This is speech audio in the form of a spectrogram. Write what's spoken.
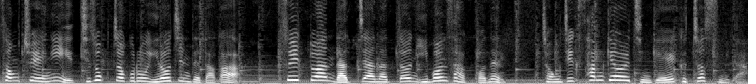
성추행이 지속적으로 이뤄진 데다가 수위 또한 낮지 않았던 이번 사건은 정직 3개월 징계에 그쳤습니다.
